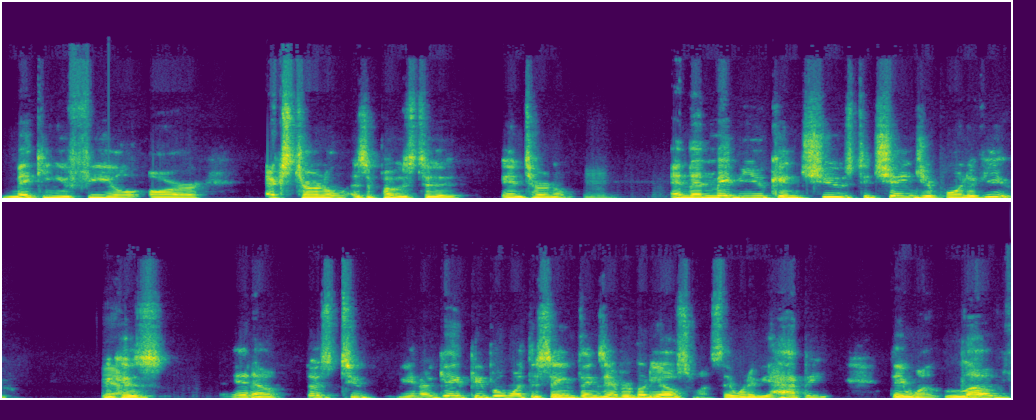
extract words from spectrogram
making you feel are external as opposed to internal. Mm. And then maybe you can choose to change your point of view Yeah. because, you know, those two, you know, gay people want the same things everybody else wants. They want to be happy, they want love,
